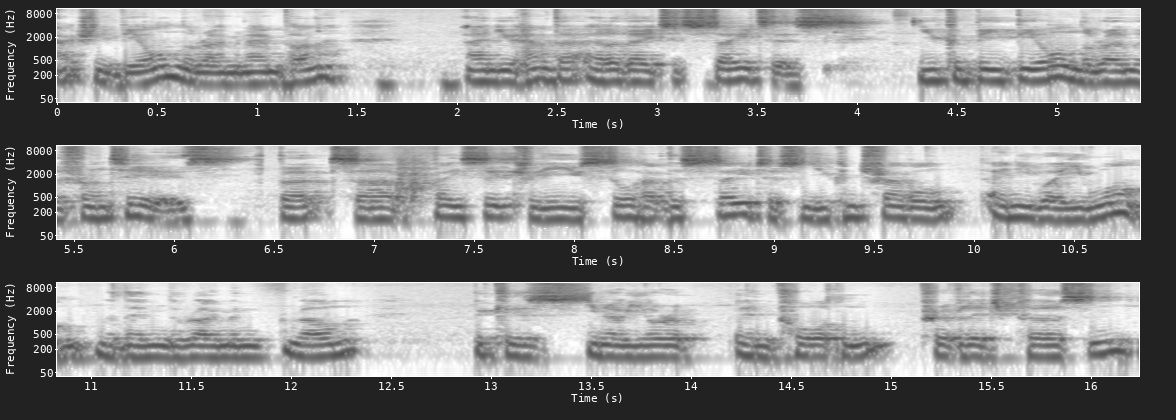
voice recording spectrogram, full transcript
actually beyond the Roman Empire, and you have that elevated status. You could be beyond the Roman frontiers but uh, basically you still have the status and you can travel anywhere you want within the Roman realm because you know you're an important privileged person.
